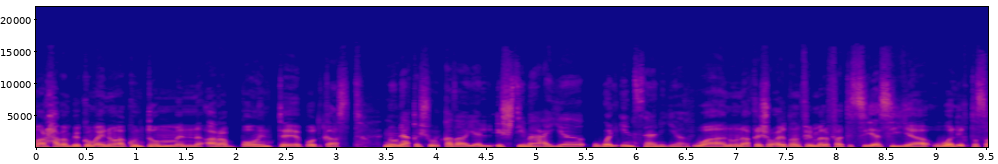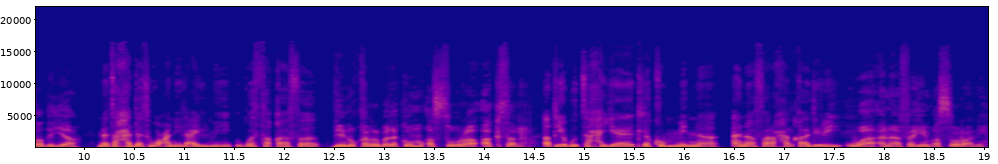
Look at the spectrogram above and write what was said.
مرحبا بكم أينما كنتم من أرب بوينت بودكاست نناقش القضايا الاجتماعية والإنسانية. ونناقش أيضا في الملفات السياسية والاقتصادية. نتحدث عن العلم والثقافة. لنقرب لكم الصورة أكثر. أطيب التحيات لكم منا أنا فرح القادري. وأنا فهيم الصوراني.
